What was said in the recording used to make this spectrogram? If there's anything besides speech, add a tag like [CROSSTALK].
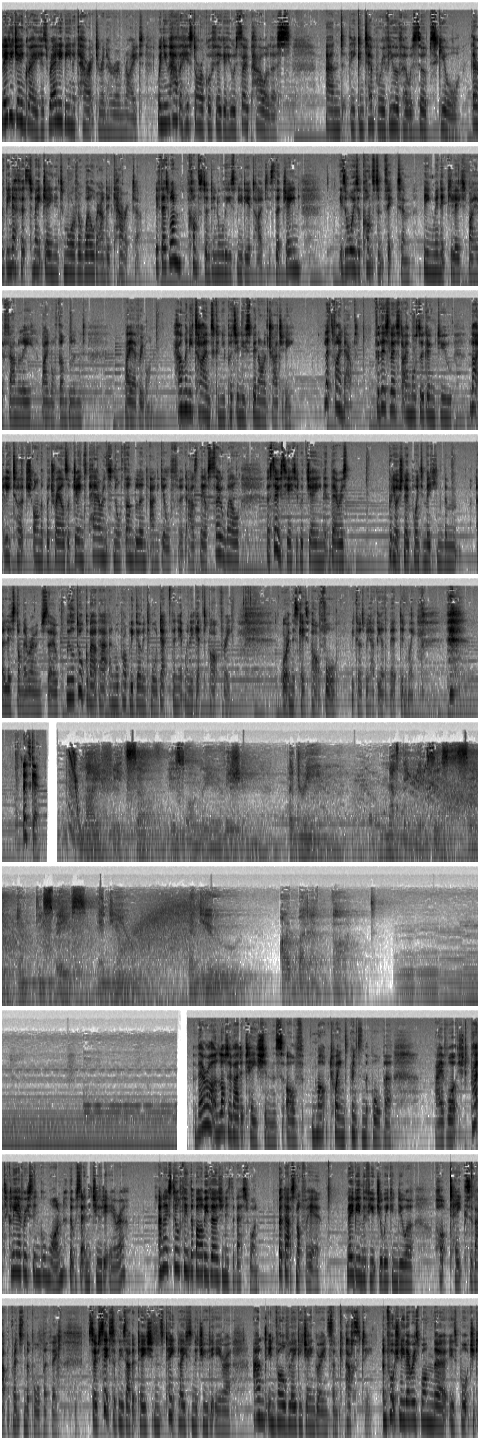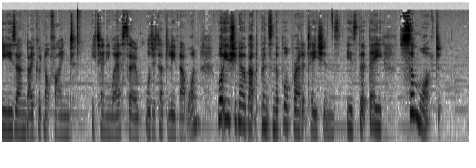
Lady Jane Grey has rarely been a character in her own right. When you have a historical figure who is so powerless and the contemporary view of her was so obscure, there have been efforts to make Jane into more of a well rounded character. If there's one constant in all these media types, it's that Jane is always a constant victim, being manipulated by her family, by Northumberland, by everyone. How many times can you put a new spin on a tragedy? Let's find out. For this list, I'm also going to lightly touch on the portrayals of Jane's parents, Northumberland and Guildford, as they are so well associated with Jane, there is pretty much no point in making them a list on their own, so we'll talk about that and we'll probably go into more depth in it when we get to part three. Or in this case, part four, because we had the other bit, didn't we? [LAUGHS] Let's go. Life itself is only a vision, a dream. Nothing exists save empty space and you. And you are but a thought. There are a lot of adaptations of Mark Twain's Prince and the Pauper. I have watched practically every single one that was set in the Tudor era, and I still think the Barbie version is the best one. But that's not for here. Maybe in the future we can do a hot takes about the Prince and the Pauper thing. So six of these adaptations take place in the Tudor era and involve Lady Jane Grey in some capacity. Unfortunately there is one that is Portuguese and I could not find it anywhere, so we'll just have to leave that one. What you should know about the Prince and the Pauper adaptations is that they somewhat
